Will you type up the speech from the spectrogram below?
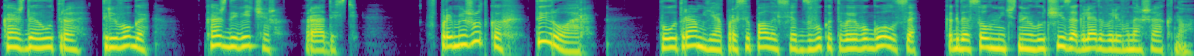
Каждое утро — тревога, каждый вечер — радость. В промежутках — ты, Руар. По утрам я просыпалась от звука твоего голоса, когда солнечные лучи заглядывали в наше окно.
